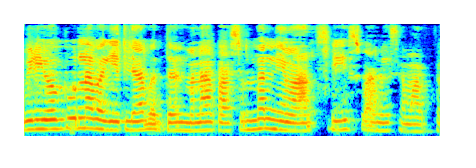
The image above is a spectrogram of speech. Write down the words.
व्हिडिओ पूर्ण बघितल्याबद्दल मनापासून धन्यवाद. श्री स्वामी समर्थ.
